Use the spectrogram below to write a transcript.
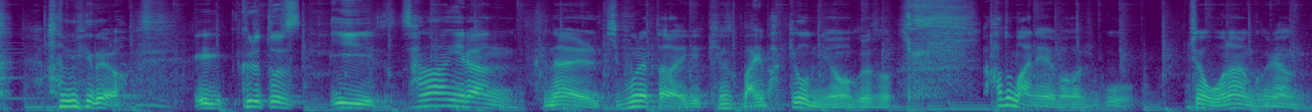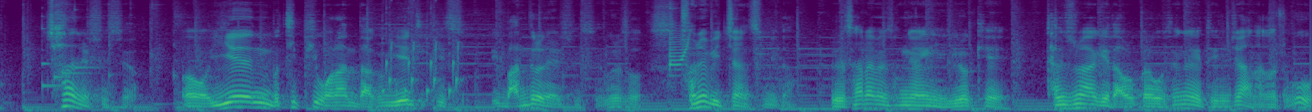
안 믿어요. 이- 그리고 또 이 상황이랑 그날 기분에 따라 이게 계속 많이 바뀌거든요. 그래서 하도 많이 해봐가지고 제가 원하는 거 그냥 찾아낼 수 있어요. 어, EN 뭐 TP 원한다. 그럼 ENTP 쓰- 만들어낼 수 있어요. 그래서 전혀 믿지 않습니다. 그리고 사람의 성향이 이렇게 단순하게 나올 거라고 생각이 들지 않아가지고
